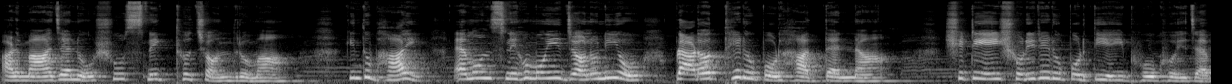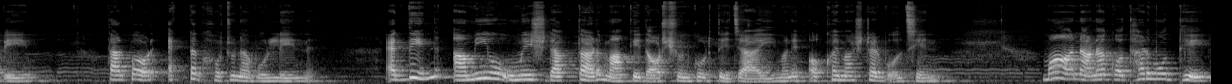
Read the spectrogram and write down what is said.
আর মা যেন সুস্নিগ্ধ চন্দ্রমা। কিন্তু ভাই, এমন স্নেহময়ী জননীও প্রারব্ধের উপর হাত দেন না। সেটি এই শরীরের উপর দিয়েই ভোগ হয়ে যাবে। তারপর একটা ঘটনা বললেন। একদিন আমি ও উমেশ ডাক্তার মাকে দর্শন করতে যাই মানে অক্ষয় মাস্টার বলছেন, মা, নানা কথার মধ্যে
